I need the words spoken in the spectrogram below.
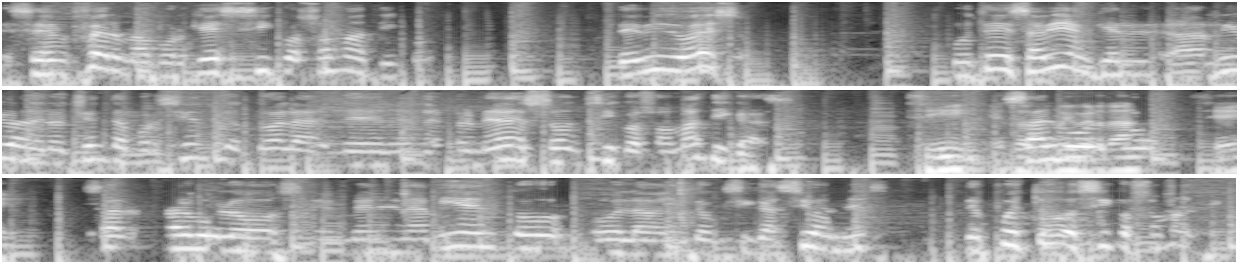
se enferma porque es psicosomático debido a eso. ¿Ustedes sabían que el- arriba del 80% de todas las de las enfermedades son psicosomáticas? Sí, eso es muy verdad. Sí, Sal- Salvo los envenenamientos o las intoxicaciones, después todo es psicosomático.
